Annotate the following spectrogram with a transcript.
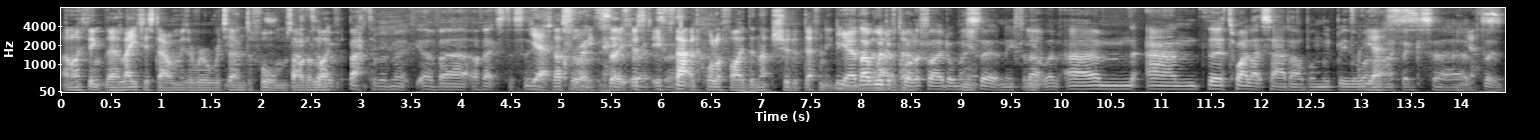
and I think their latest album is a real return to form. So I'd have Bathtub liked. bathtub of, of, uh, of ecstasy. Yeah, that's great. So name for if, it, if so. that had qualified, then that should have definitely been. yeah, that would have qualified almost Yeah. certainly for Yeah. that one. Um, and the Twilight Sad album would be the one that I Yes. think's uh, Yes. that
